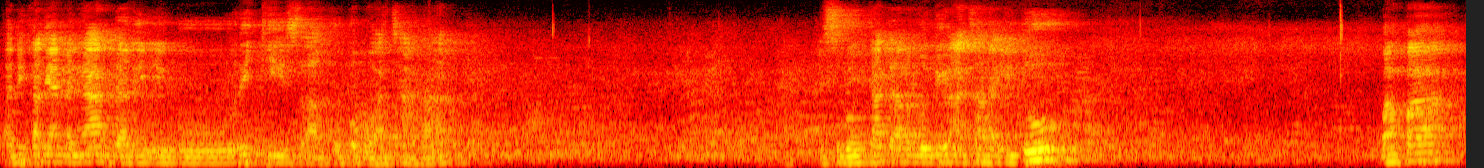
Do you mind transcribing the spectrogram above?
Tadi kalian dengar dari Ibu Riki selaku pembawa acara disebutkan dalam butir acara itu Bapak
